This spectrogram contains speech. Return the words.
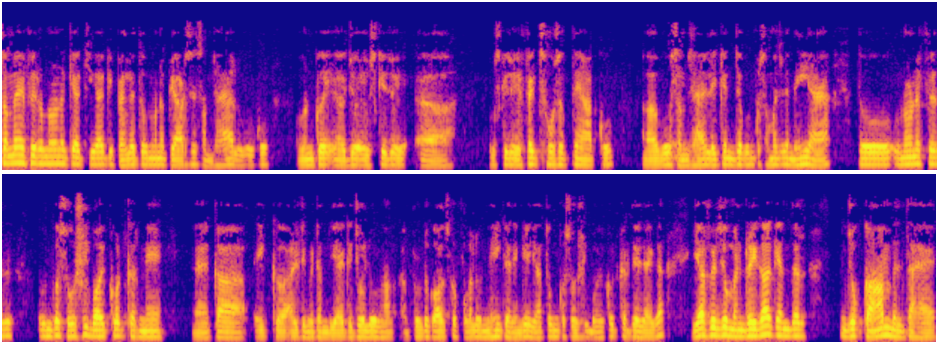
समय फिर उन्होंने क्या किया कि पहले तो उन्होंने प्यार से समझाया लोगों को उनको जो उसके जो आ, उसके जो इफेक्ट्स हो सकते हैं आपको आ, वो समझाया लेकिन जब उनको समझ में नहीं आया तो उन्होंने फिर उनको सोशल बॉयकॉट करने का एक अल्टीमेटम दिया है कि जो लोग प्रोटोकॉल्स को फॉलो नहीं करेंगे या तो उनको सोशल बॉयकॉट कर दिया जाएगा या फिर जो मनरेगा के अंदर जो काम मिलता है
